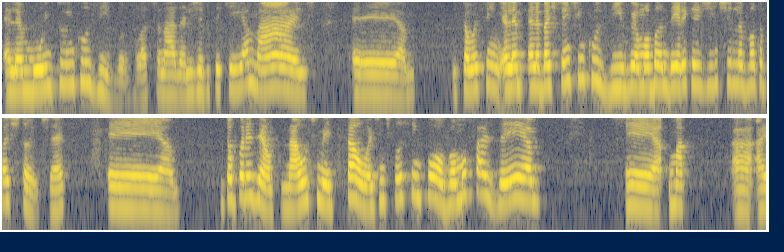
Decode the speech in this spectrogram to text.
ela é muito inclusiva, relacionada a LGBTQIA+. É, então, assim, ela é, ela é bastante inclusiva, é uma bandeira que a gente levanta bastante, né? É, então, por exemplo, na última edição, a gente falou assim, pô, vamos fazer é, uma. A, a,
